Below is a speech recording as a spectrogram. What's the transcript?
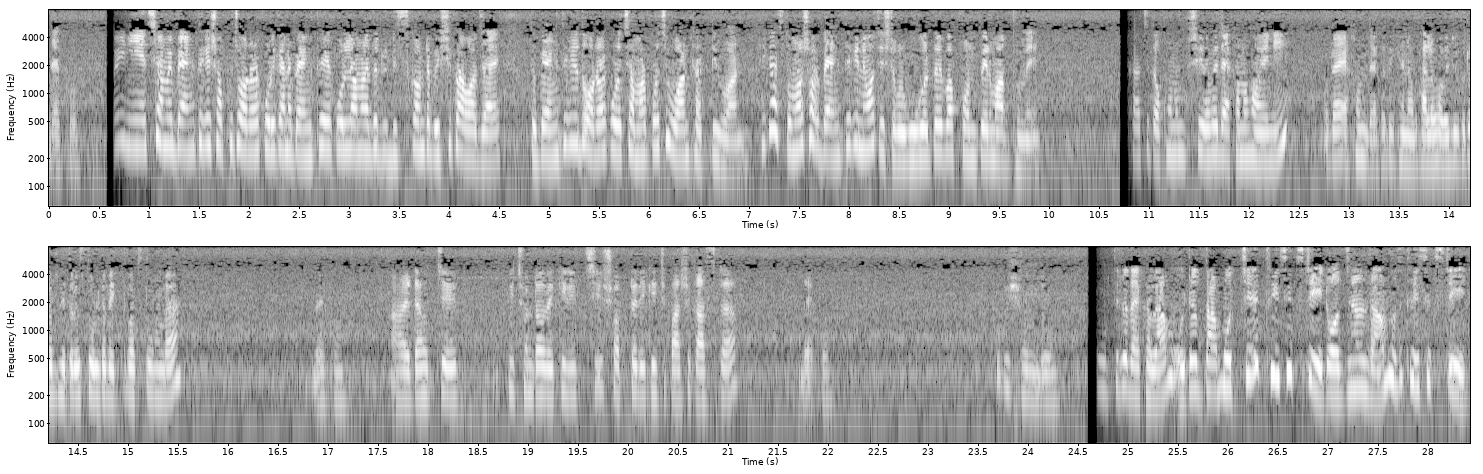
দেখো। আমি নিয়েছি, আমি ব্যাংক থেকে সবকিছু অর্ডার করি, কেন ব্যাংক থেকে করলে আমাদের ডিসকাউন্টটা বেশি পাওয়া যায়? তো ব্যাংক থেকে যদি অর্ডার করেছে, আমার পড়েছে ওয়ান থার্টি ওয়ান ঠিক আছে? তোমরা সবাই ব্যাংক থেকে নেওয়ার চেষ্টা করো গুগল পে বা ফোন পের মাধ্যমে আছে? তখন সেভাবে দেখানো হয়নি। ওটা এখন দেখো, দেখে না ভালোভাবে। জুতোটার ভেতরে সোলটা দেখতে পাচ্ছ তোমরা? দেখো। আর এটা হচ্ছে, পিছনটাও দেখিয়ে দিচ্ছি। সবটা দেখিয়েছি, পাশে কাজটা। দেখো। খুবই সুন্দর। কুর্তিটা দেখালাম, ওইটার দাম হচ্ছে থ্রি সিক্সটি এইট অরিজিনাল দাম হচ্ছে থ্রি সিক্সটি এইট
